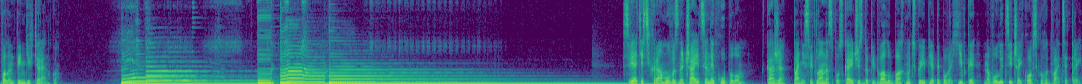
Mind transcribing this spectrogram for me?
Валентин Дігтяренко. Святість храму визначається не куполом, каже пані Світлана, спускаючись до підвалу Бахмутської п'ятиповерхівки на вулиці Чайковського, 23.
